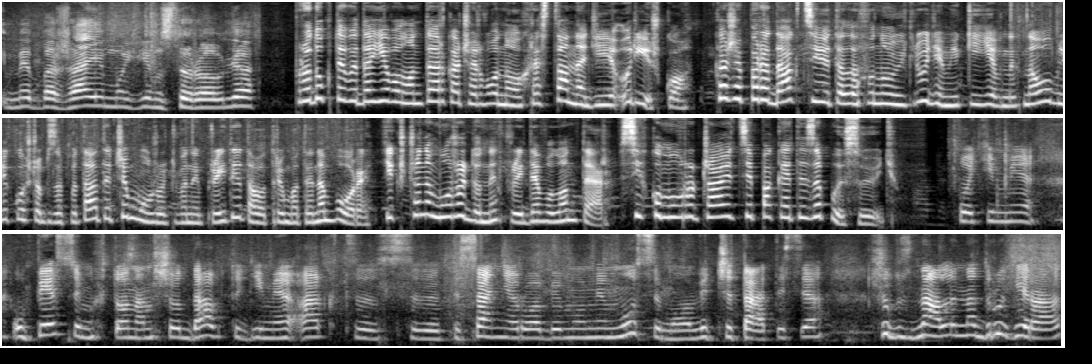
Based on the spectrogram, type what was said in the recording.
і ми бажаємо їм здоров'я. Продукти видає волонтерка Червоного Хреста Надія Орішко. Каже, перед акцією телефонують людям, які є в них на обліку, щоб запитати, чи можуть вони прийти та отримати набори. Якщо не можуть, до них прийде волонтер. Всіх, кому вручають ці пакети, записують. Потім ми описуємо, хто нам що дав, тоді ми акт з писання робимо. Ми мусимо відчитатися, щоб знали на другий раз,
